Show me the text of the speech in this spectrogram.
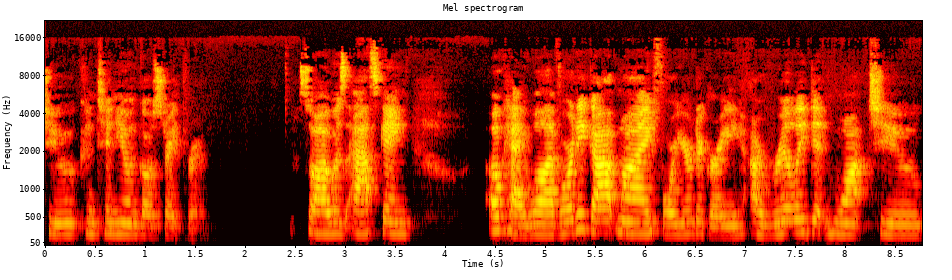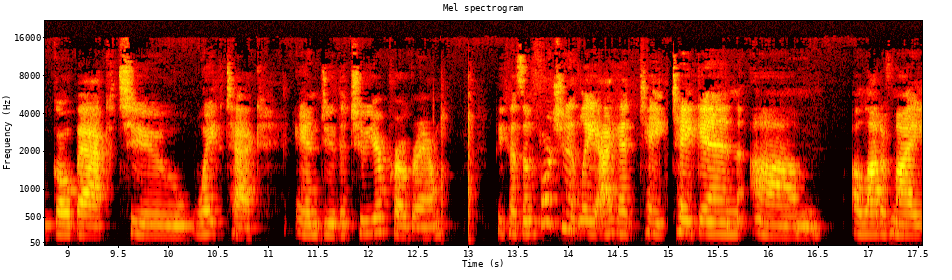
to continue and go straight through. So I was asking, okay, well, I've already got my four year degree. I really didn't want to go back to Wake Tech and do the two year program because unfortunately I had take, taken um, a lot of my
